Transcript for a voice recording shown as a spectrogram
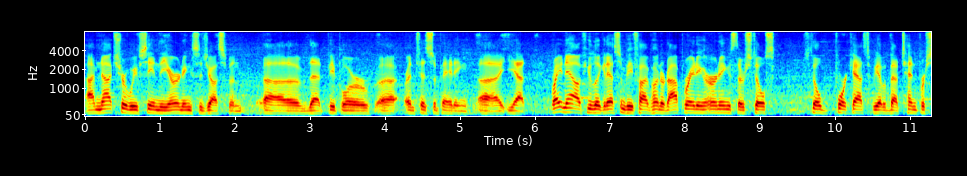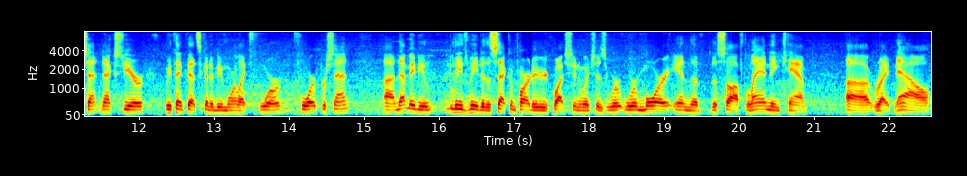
I'm not sure we've seen the earnings adjustment uh, that people are uh, anticipating uh, yet. Right now, if you look at S&P 500 operating earnings, they're still still forecast to be up about 10% next year. We think that's going to be more like four four percent. Uh, and that maybe leads me to the second part of your question, which is we're, we're more in the, the soft landing camp uh, right now.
